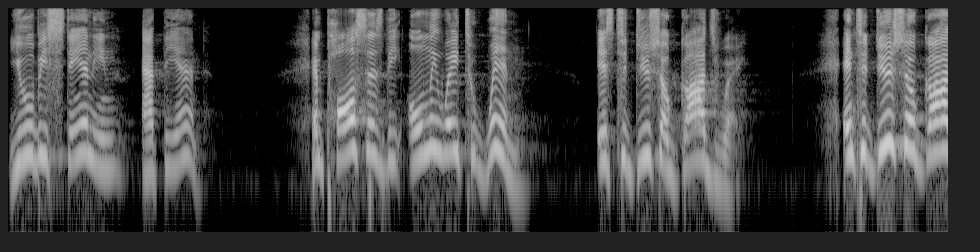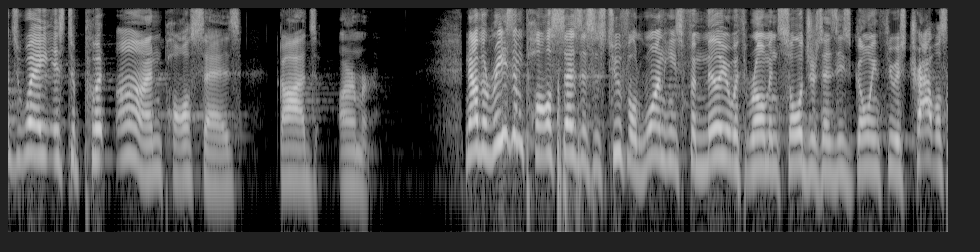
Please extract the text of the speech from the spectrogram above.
You will be standing at the end. And Paul says the only way to win is to do so God's way. And to do so God's way is to put on, Paul says, God's armor. Now, the reason Paul says this is twofold. One, he's familiar with Roman soldiers as he's going through his travels.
